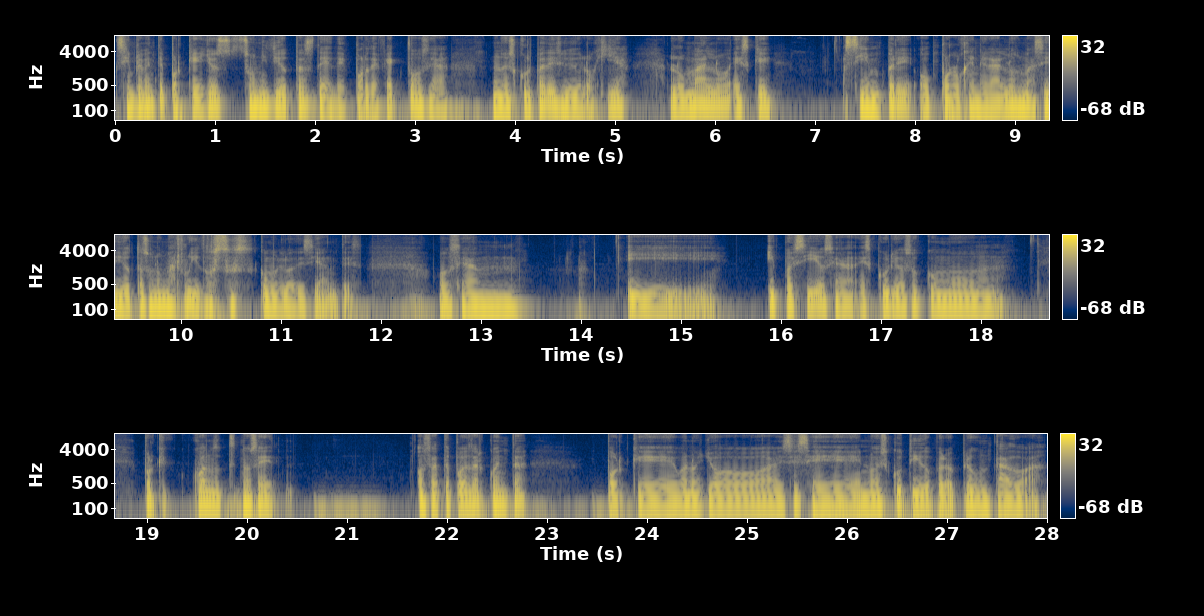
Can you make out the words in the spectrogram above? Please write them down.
simplemente porque ellos son idiotas de, de, por defecto, o sea, no es culpa de su ideología. Lo malo es que siempre o por lo general los más idiotas son los más ruidosos, como lo decía antes. O sea, mm, y, y pues sí, o sea, es curioso cómo, porque cuando, no sé, o sea, te puedes dar cuenta porque, bueno, yo a veces no he discutido, pero he preguntado a,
